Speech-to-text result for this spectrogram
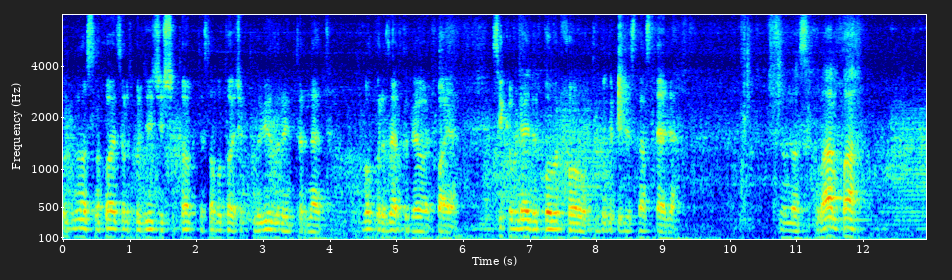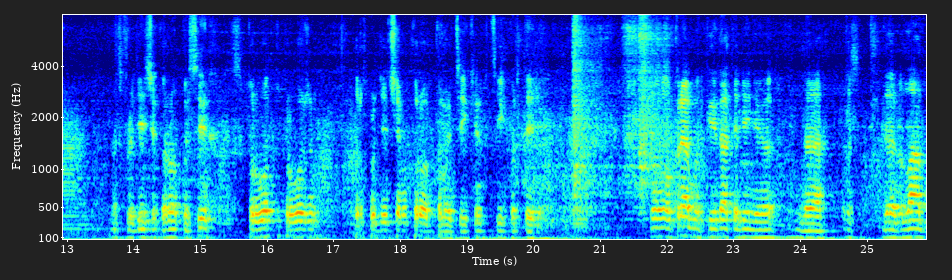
У нас знаходиться розподільчий щиток слаботочок, телевізор, інтернет, збоку розетка для Wi-Fi. Всі кабеля йдуть поверхово, тут буде підвісна стеля. У нас лампа, розподільча коробка, всі проводку проводжимо з розподільчими коробками в цій, в цій квартирі. Ну, окремо кидати лінію для, для ламп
